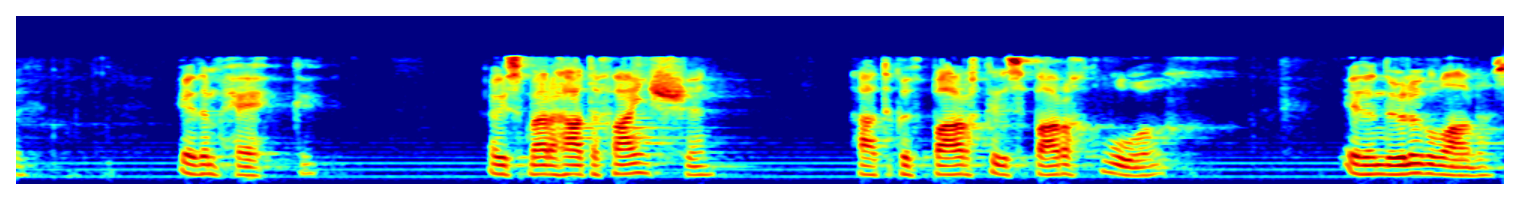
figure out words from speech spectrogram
mych, iddym hegu, agus mae'r had y ffaint sy'n, had y gwyth barach agus barach glwch, iddyn nŵl y gwanas,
